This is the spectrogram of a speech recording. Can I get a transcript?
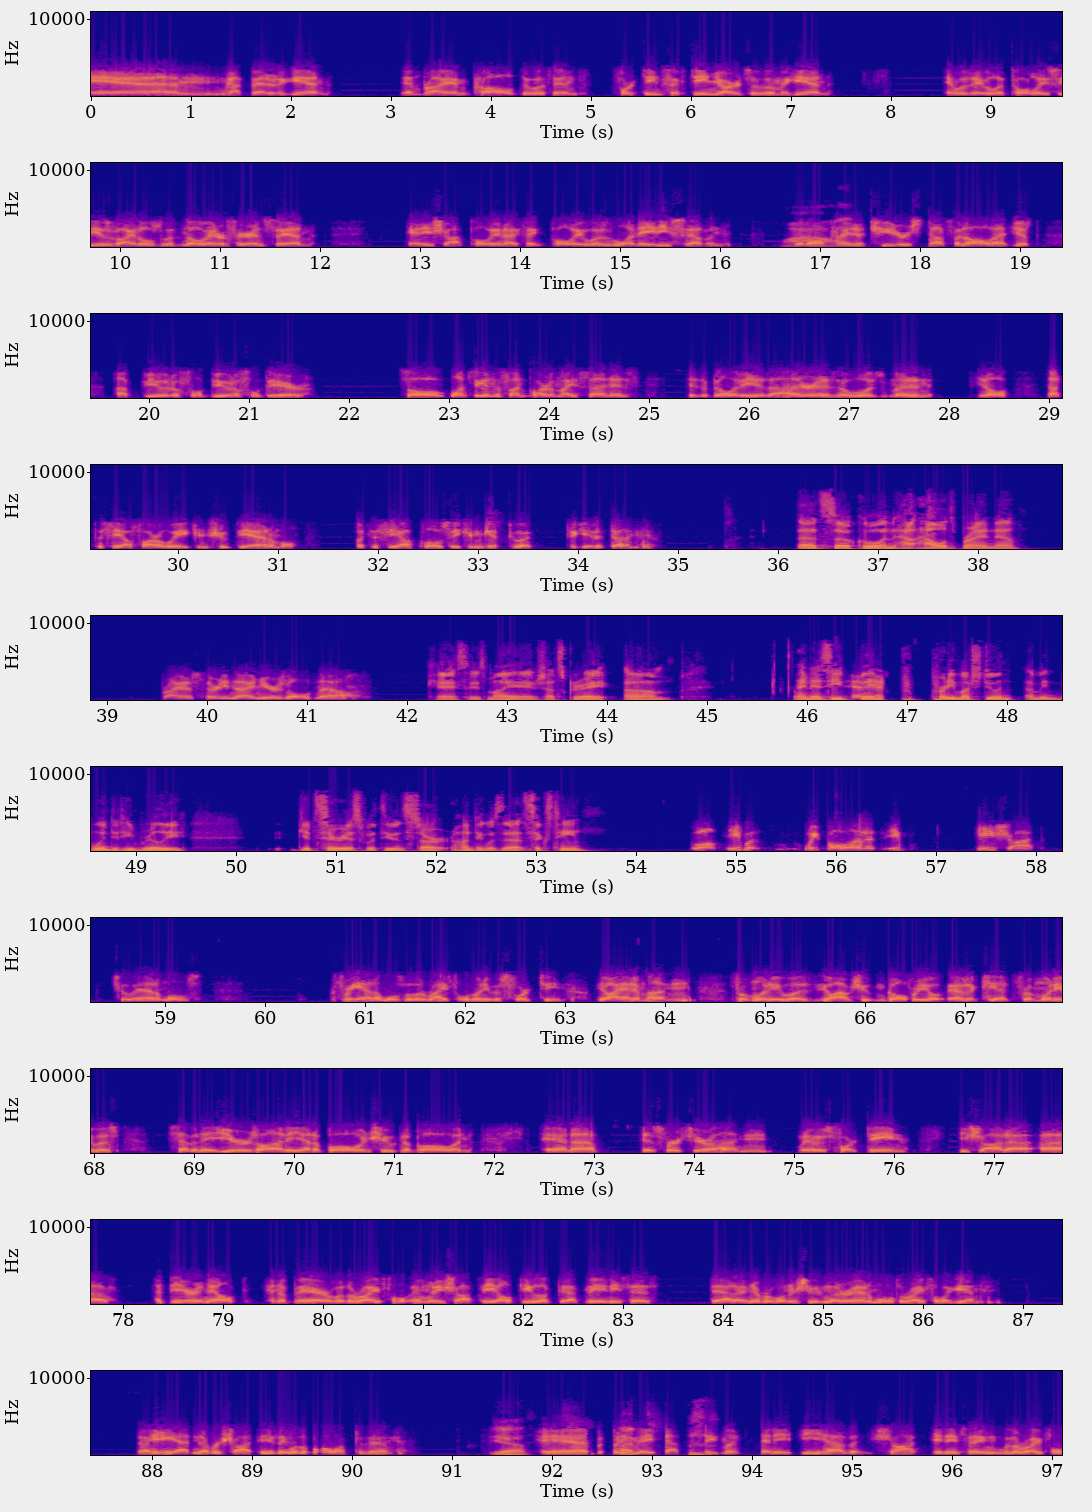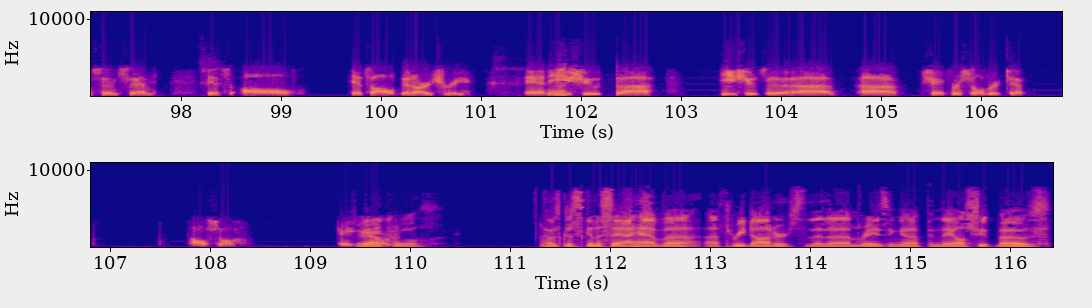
and got bedded again. And Brian crawled to within 14, 15 yards of him again, and was able to totally see his vitals with no interference then. And he shot Pulley, and I think Pulley was 187 Wow. with all kind of cheater stuff and all that. Just a beautiful, beautiful deer. So once again, the fun part of my son is his ability as a hunter as a woodsman, you know, not to see how far away he can shoot the animal, but to see how close he can get to it to get it done. That's so cool. And how how old's Brian now? Brian is 39 years old now. Okay, so he's my age. That's great. Um, and has he And- been and- pr- pretty much doing? I mean, when did he really get serious with you and start hunting? Was that sixteen? Well, he was. We bow hunted. He he shot two animals, three animals with a rifle when he was 14. You know, I had him hunting from when he was, you know, out shooting golf. You know, as a kid, from when he was seven, eight years on, he had a bow and shooting a bow, and and uh, his first year of hunting, when he was 14, he shot a, a, a deer, an elk, and a bear with a rifle. And when he shot the elk, he looked at me and he says, Dad, I never want to shoot another animal with a rifle again. Now he had never shot anything with a bow up to then. Yeah. And but, but he I've- made that statement, and he he hasn't shot anything with a rifle since then. It's all it's all been archery, and he Right. shoots uh, he shoots a uh, uh, Schafer silver tip also. Take Very down. cool. I was just gonna say I have uh, uh, three daughters that uh, I'm raising up, and they all shoot bows,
